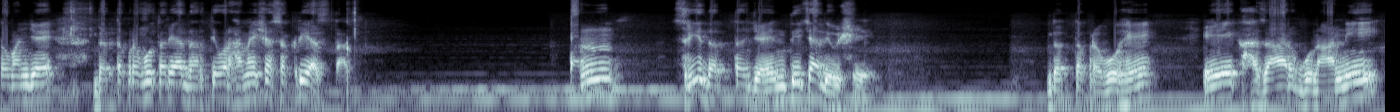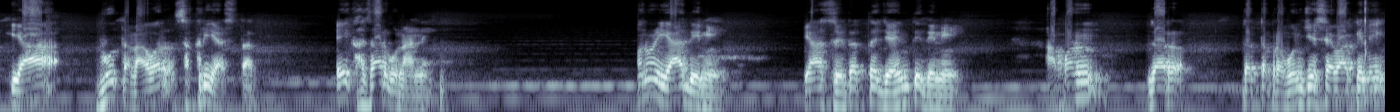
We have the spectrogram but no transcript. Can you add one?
तो म्हणजे दत्तप्रभू तर या धर्तीवर हमेशा सक्रिय असतात. पण श्री दत्त जयंतीच्या दिवशी दत्तप्रभू हे एक हजार गुणांनी या भूतलावर सक्रिय असतात. एक हजार गुणांनी. म्हणून या दिनी या श्रीदत्त जयंती दिनी आपण जर दत्तप्रभूंची सेवा केली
